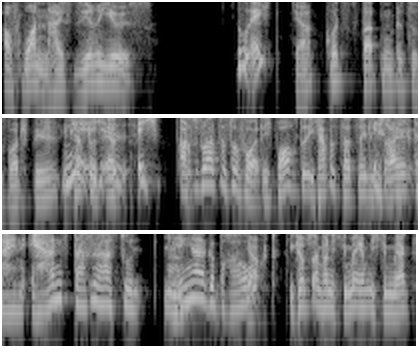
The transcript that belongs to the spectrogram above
Auf One heißt seriös. Uh, echt? Ja, kurz warten bis das Wortspiel. Ich Nee, hab das ich- erst. ich- Ach so, du hast es sofort. Ich brauchte, ich habe es tatsächlich Ist drei. das dein Ernst? Dafür hast du länger gebraucht. Ja. Ich habe es einfach nicht gemerkt. Ich habe nicht gemerkt,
